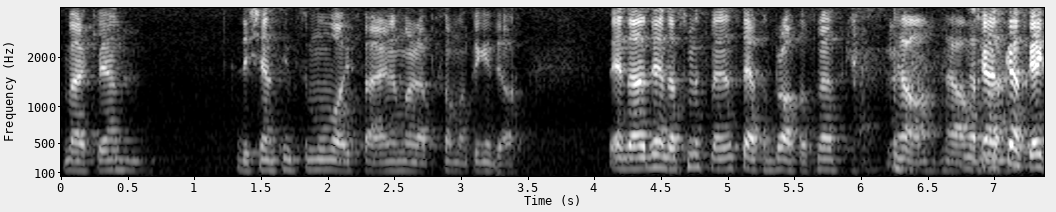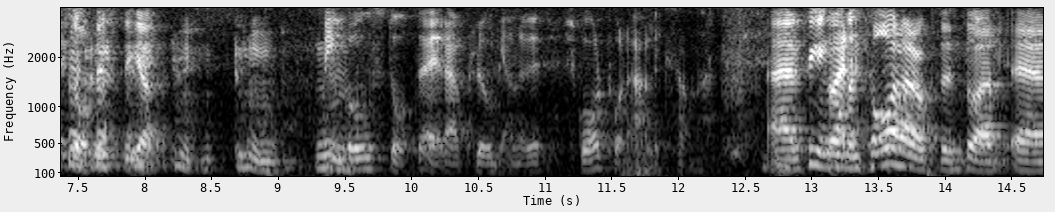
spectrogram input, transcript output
Verkligen. Mm. Det känns inte som att vara i Sverige när man är där på sommaren tycker inte jag. Det enda, det enda som är svenskt är att de pratar svenska. Ja, ja. Det känns ganska exotiskt tycker jag. Min brorsdotter är där och pluggar nu. Skål på det Alexandra. Eh, Vi fick en Så kommentar här också. Det står att eh,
